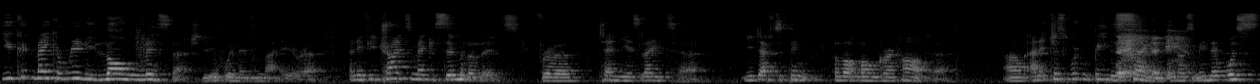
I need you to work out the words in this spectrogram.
you could make a really long list actually of women from that era, and if you tried to make a similar list for ten years later, you'd have to think a lot longer and harder, um, and it just wouldn't be the same. You know what I mean? There was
